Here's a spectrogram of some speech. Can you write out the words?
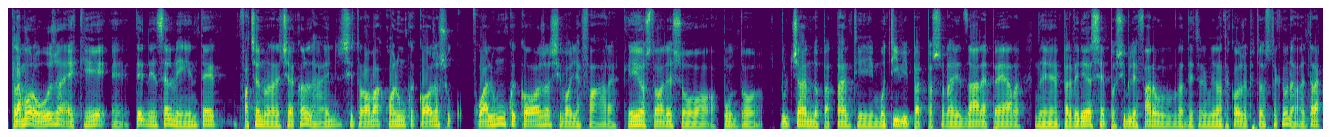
clamorosa è che eh, tendenzialmente facendo una ricerca online si trova qualunque cosa su qualunque cosa si voglia fare. Che io sto adesso appunto spulciando per tanti motivi per personalizzare, per, eh, per vedere se è possibile fare una determinata cosa piuttosto che un'altra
